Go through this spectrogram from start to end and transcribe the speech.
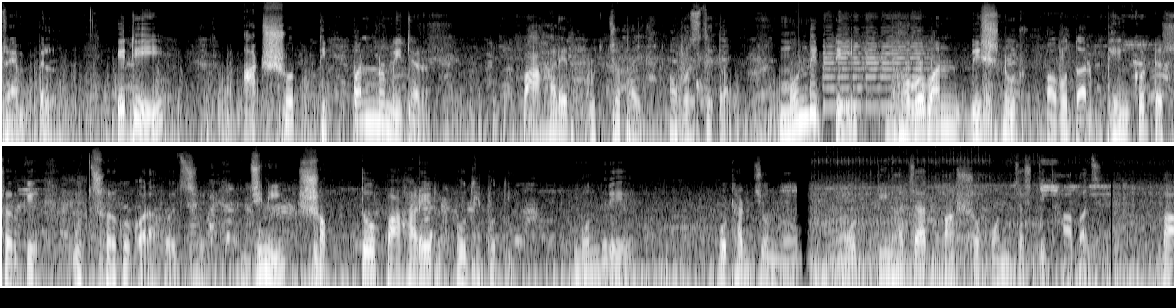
ট্যাম্পেল এটি আটশো তিপ্পান্ন মিটার পাহাড়ের উচ্চতায় অবস্থিত। মন্দিরটি ভগবান বিষ্ণুর অবতার ভেঙ্কটেশ্বরকে উৎসর্গ করা হয়েছে, যিনি সপ্ত পাহাড়ের অধিপতি। মন্দিরে ওঠার জন্য মোট তিন হাজার পাঁচশো পঞ্চাশটি ধাপ আছে বা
